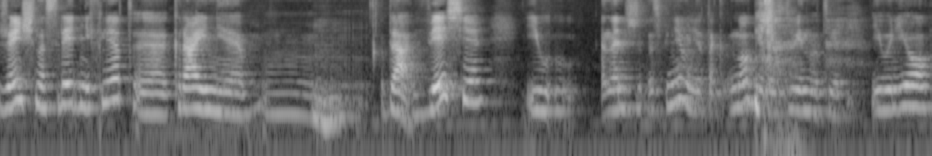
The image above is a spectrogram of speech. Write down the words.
женщина средних лет, э, крайне, Мгм. да, в весе, и она лежит на спине, у нее так ноги раздвинуты, и у нее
